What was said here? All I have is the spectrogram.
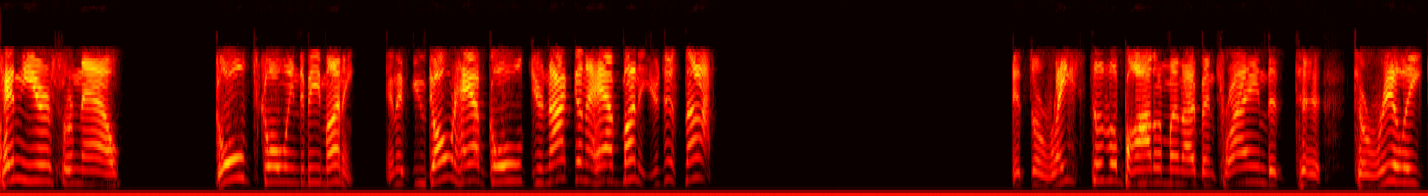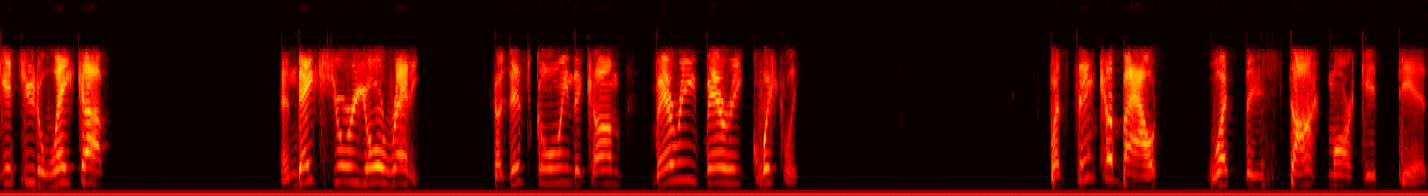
Ten years from now, gold's going to be money. And if you don't have gold, you're not going to have money. You're just not. It's a race to the bottom, and I've been trying to, to, to really get you to wake up and make sure you're ready because it's going to come very, very quickly. But think about what the stock market did.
